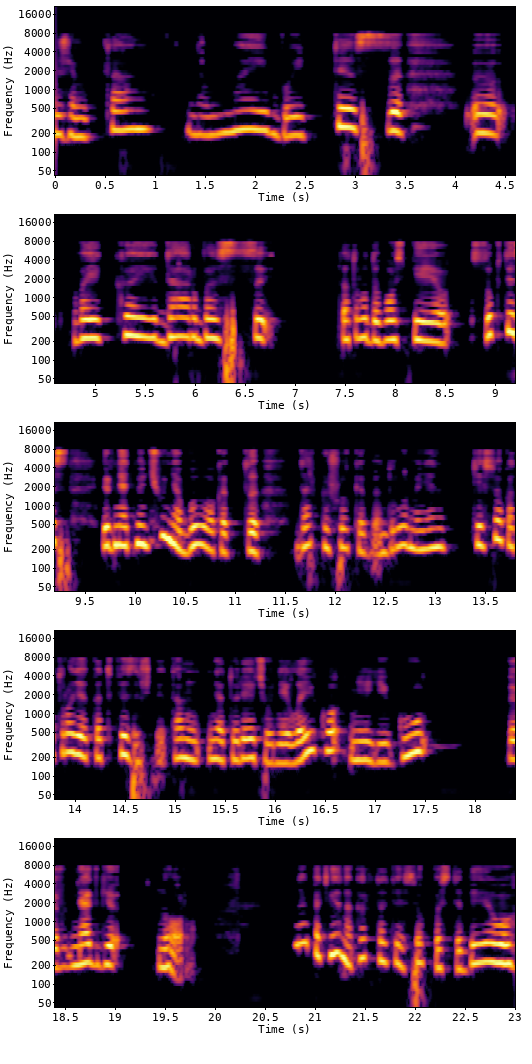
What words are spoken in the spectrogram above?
užimta, namai, būtis, e, vaikai, darbas, atrodo, vos spėjo suktis ir net minčių nebuvo, kad dar kažkokia bendruomenė. Tiesiog atrodė, kad fiziškai tam neturėčiau nei laiko, nei jėgų ir netgi noro. Na, bet vieną kartą tiesiog pastebėjau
